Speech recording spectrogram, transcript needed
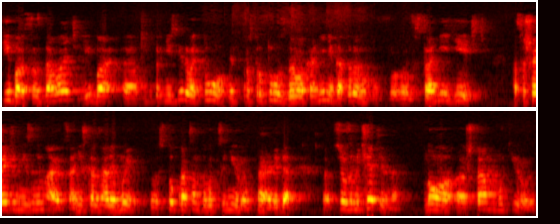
либо создавать, либо э, модернизировать ту инфраструктуру здравоохранения, которая в, в стране есть. А США этим не занимаются. Они сказали, мы 100% вакцинируем. А, ребят, все замечательно, но э, штамм мутирует.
